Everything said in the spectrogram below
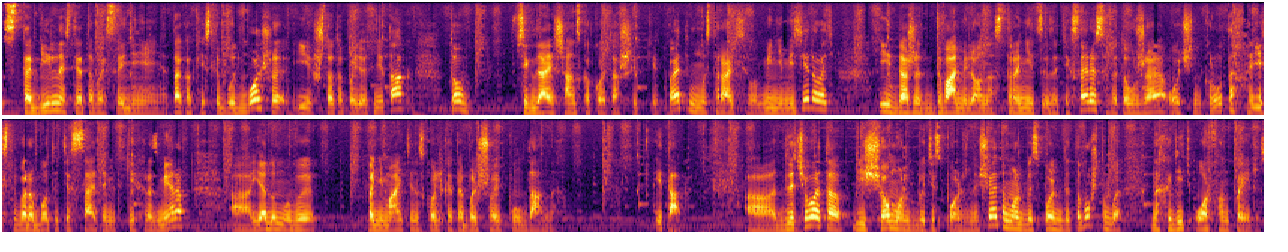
стабильность этого соединения, так как если будет больше и что-то пойдет не так, то всегда есть шанс какой-то ошибки. Поэтому мы старались его минимизировать, и даже 2 миллиона страниц из этих сервисов это уже очень круто. Если вы работаете с сайтами таких размеров, а, я думаю, вы понимаете, насколько это большой пул данных. Итак, а, для чего это еще может быть использовано? Еще это может быть использовано для того, чтобы находить orphan pages.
